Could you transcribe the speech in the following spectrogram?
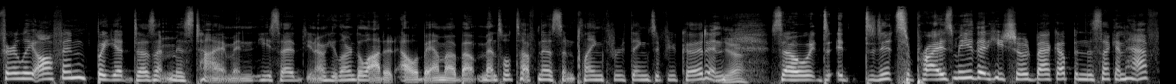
fairly often, but yet doesn't miss time. And he said, you know, he learned a lot at Alabama about mental toughness and playing through things if you could. And Yeah. so it, it did it surprise me that he showed back up in the second half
